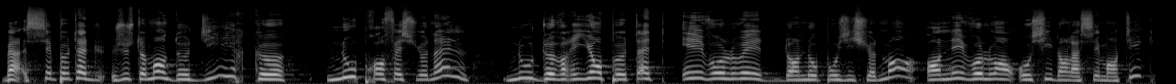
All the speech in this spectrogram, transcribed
Ben, c'est peut-être justement de dire que nous, professionnels, nous devrions peut-être évoluer dans nos positionnements en évoluant aussi dans la sémantique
